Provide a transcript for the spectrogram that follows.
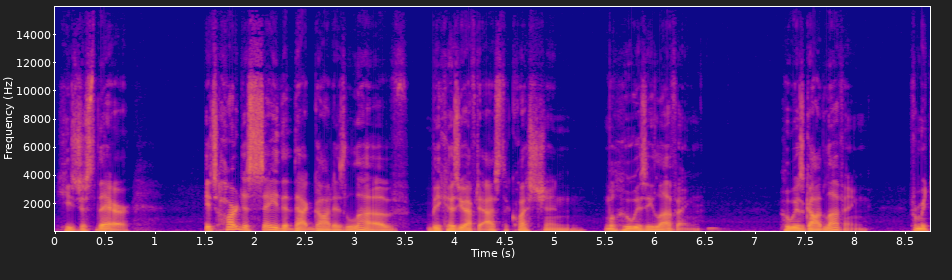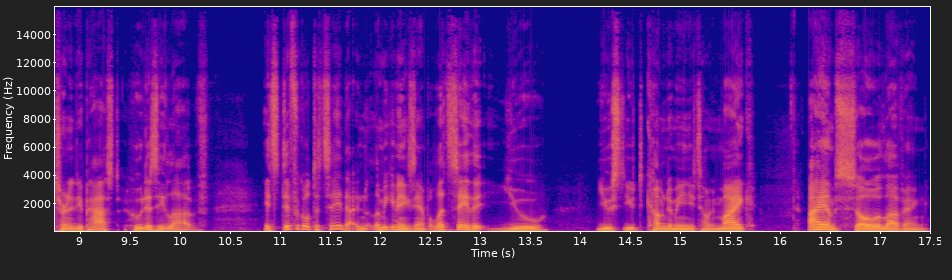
He's just there it's hard to say that that God is love because you have to ask the question, well, who is he loving? Who is God loving? From eternity past, who does he love? It's difficult to say that. And let me give you an example. Let's say that you you you come to me and you tell me, "Mike, I am so loving.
